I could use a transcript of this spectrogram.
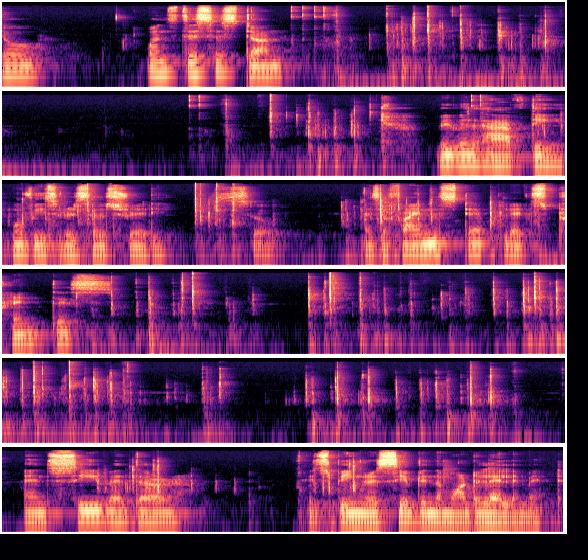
so once this is done we will have the movie's results ready. So as a final step let's print this. And see whether it's being received in the model element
